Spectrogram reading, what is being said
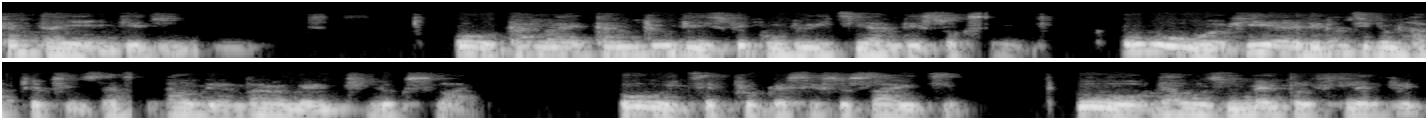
Can't I engage in this? Oh, can I can do this? People do it here and they succeed. Oh, here they don't even have churches. That's how the environment looks like. Oh, it's a progressive society. Oh, that was mental slavery.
